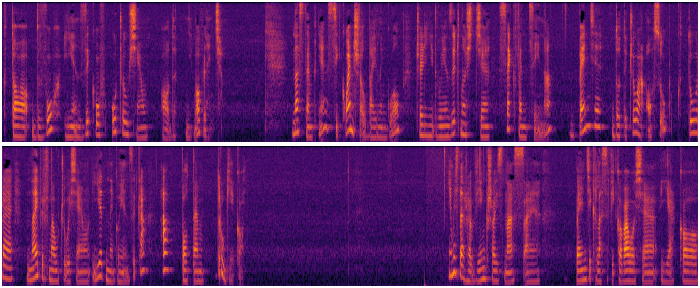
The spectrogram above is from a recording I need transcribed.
kto dwóch języków uczył się od niemowlęcia. Następnie sequential bilingual, czyli dwujęzyczność sekwencyjna, będzie dotyczyła osób, które najpierw nauczyły się jednego języka, a potem drugiego. Myślę, że większość z nas e, będzie klasyfikowało się jako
